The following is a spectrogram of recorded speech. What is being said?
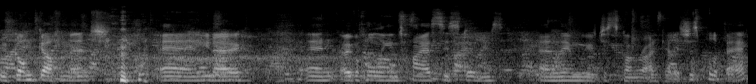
we've gone government, and you know, and overhauling entire systems, and then we've just gone right. Okay, let's just pull it back.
